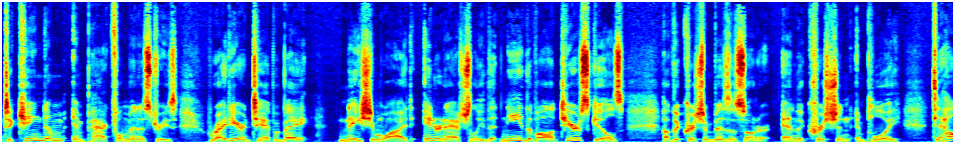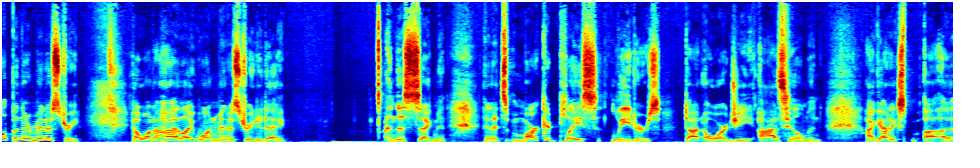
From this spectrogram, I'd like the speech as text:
to kingdom impactful ministries right here in Tampa Bay, nationwide, internationally that need the volunteer skills of the Christian business owner and the Christian employee to help in their ministry. I want to highlight one ministry today in this segment, and it's marketplaceleaders.org. Os Hillman. I got exp- uh,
